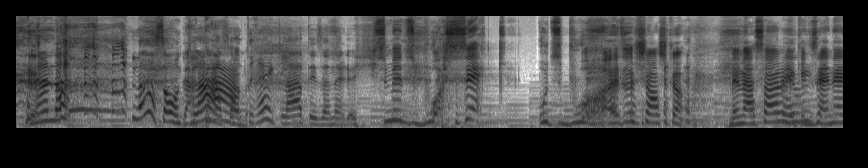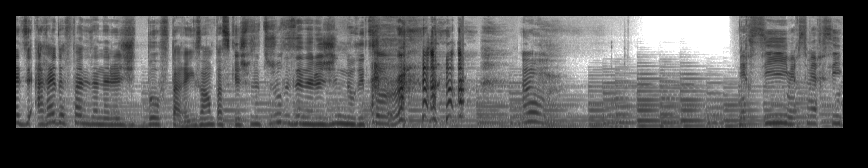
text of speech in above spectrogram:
Non, non, non, elles sont La claires, elles sont très claires, tes analogies. tu mets du bois sec ou du bois. Ça change comme. Mais ma soeur, il y a Ben oui. quelques années, elle dit arrête de faire des analogies de bouffe, par exemple, parce que je faisais toujours des analogies de nourriture. Merci, merci, merci.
